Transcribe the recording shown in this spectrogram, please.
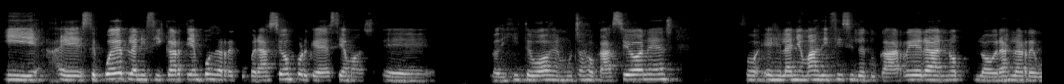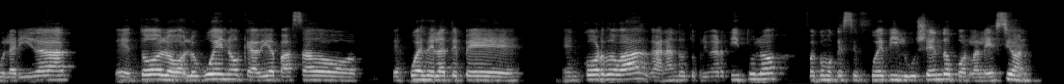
Y eh, se puede planificar tiempos de recuperación porque decíamos, eh, lo dijiste vos en muchas ocasiones, es el año más difícil de tu carrera, no logras la regularidad, eh, todo lo, bueno que había pasado después del ATP en Córdoba, ganando tu primer título, fue como que se fue diluyendo por la lesión.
